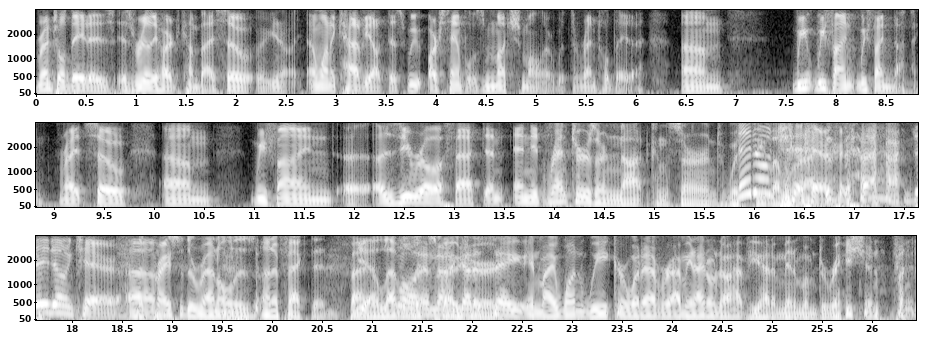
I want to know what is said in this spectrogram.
rental data is, is really hard to come by. So, you know, I want to caveat this. We, our sample is much smaller with the rental data. Um, we, we find we find nothing, right? So um, we find a, a zero effect, and, and it's Renters are not concerned with they sea don't level care. rise. they don't care. The Um, price of the rental is unaffected by Yeah. the level well, of and exposure. I gotta say, in my one week or whatever, I mean, I don't know if you had a minimum duration, but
